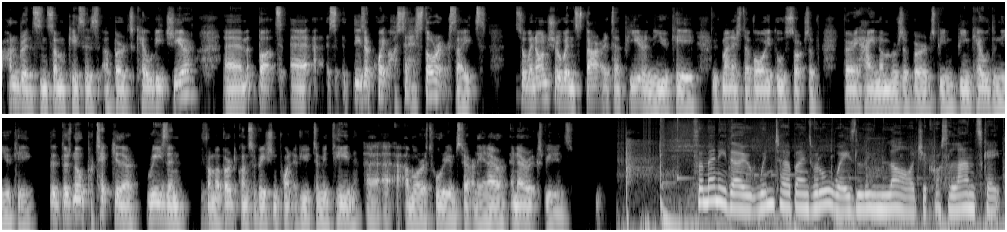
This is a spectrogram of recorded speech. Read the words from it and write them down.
hundreds in some cases of birds killed each year. Um, but uh, these are quite historic sites. So when onshore winds started to appear in the UK, we've managed to avoid those sorts of very high numbers of birds being being killed in the UK. There's no particular reason from a bird conservation point of view to maintain a, a moratorium, certainly in our in our experience. For many, though, wind turbines will always loom large across a landscape.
